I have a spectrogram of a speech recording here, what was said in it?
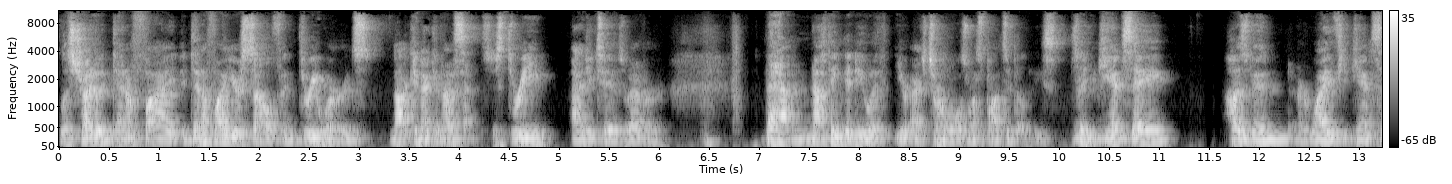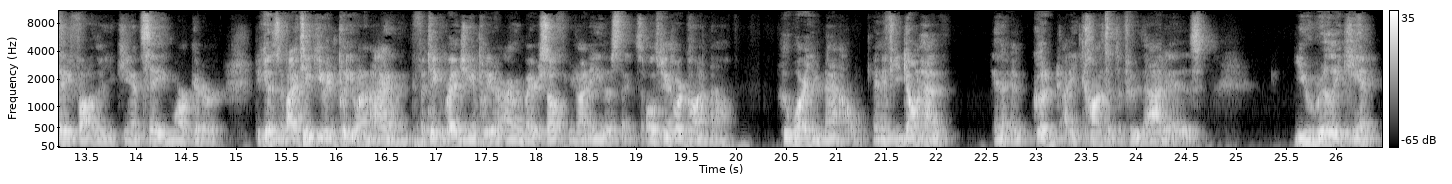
let's try to identify, identify yourself in three words not connected, not a sentence, just three adjectives, whatever, that have nothing to do with your external roles and responsibilities. So you can't say husband or wife, you can't say father, you can't say marketer, because if I take you and put you on an island, if I take Reggie and put you on an island by yourself, you're not any of those things. All those people are gone now. Who are you now? And if you don't have a good concept of who that is, you really can't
